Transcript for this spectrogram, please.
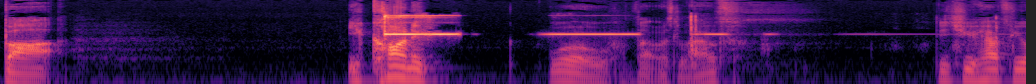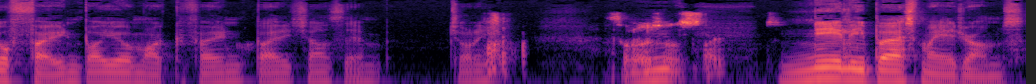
But you kind of whoa, that was loud. Did you have your phone by your microphone by any chance, then, Johnny? Nearly burst my eardrums.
